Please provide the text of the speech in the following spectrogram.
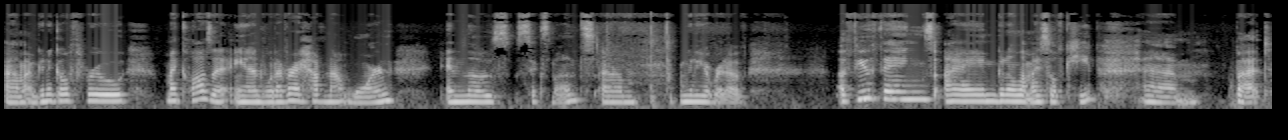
um, I'm gonna go through my closet and whatever I have not worn in those six months, um, I'm gonna get rid of. A few things I'm gonna let myself keep, um, but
